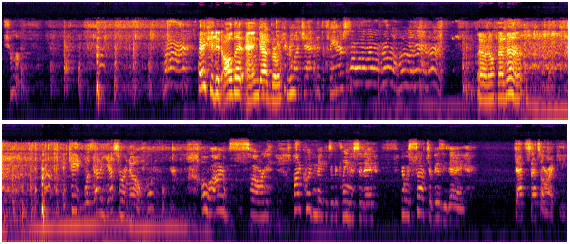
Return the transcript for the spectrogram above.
Sure. Hey, she did all that and got Did you pick up groceries. my jacket at the cleaners? I don't know what that meant. And Kate, was that a yes or a no? Oh, I'm sorry. I couldn't make it to the cleaners today. It was such a busy day. That's that's all right, Kate.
